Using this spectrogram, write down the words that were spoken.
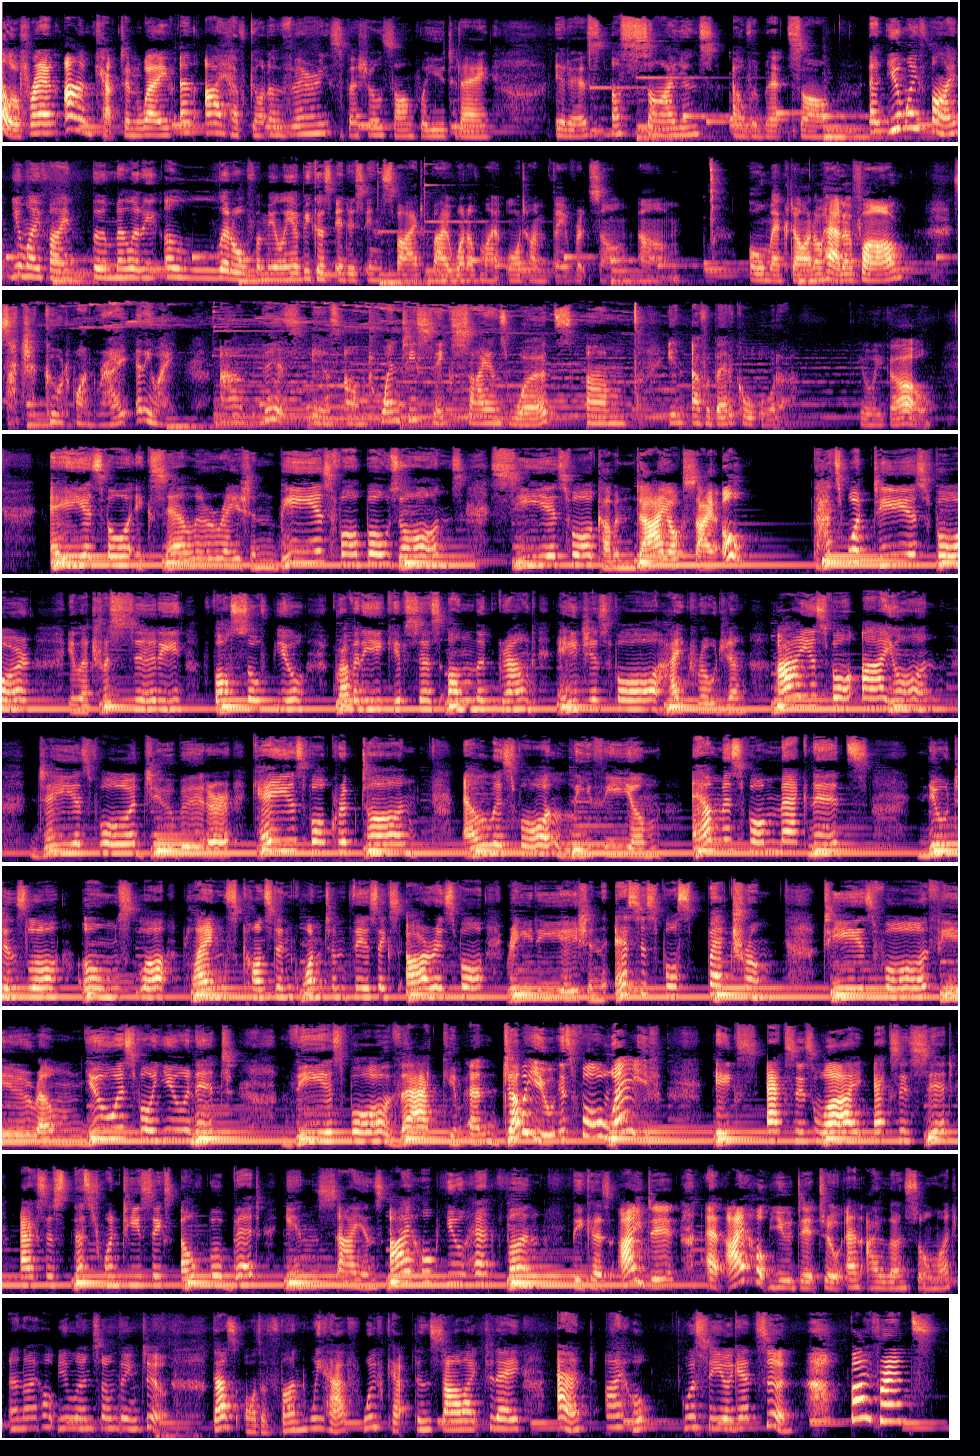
Hello, friend. I'm Captain Wave, and I have got a very special song for you today. It is a science alphabet song, and you might find you might find the melody a little familiar because it is inspired by one of my all-time favorite songs. Um, Old MacDonald had a farm. Such a good one, right? Anyway, um, this is um 26 science words um in alphabetical order. Here we go. A is for acceleration, B is for bosons, C is for carbon dioxide. Oh, that's what D is for. Electricity, fossil fuel, gravity keeps us on the ground. H is for hydrogen, I is for ion. J is for Jupiter, K is for Krypton, L is for lithium, M is for magnets. Newton's law, Ohm's law, Planck's constant, quantum physics. R is for radiation, S is for spectrum, T is for theorem, U is for unit, V is for vacuum, and W is for wave. X axis, Y axis, Z axis, that's 26 alphabet in science. I hope you had fun because I did, and I hope you did too. And I learned so much, and I hope you learned something too. That's all the fun we have with Captain Starlight today, and I hope we'll see you again soon. Bye, friends!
